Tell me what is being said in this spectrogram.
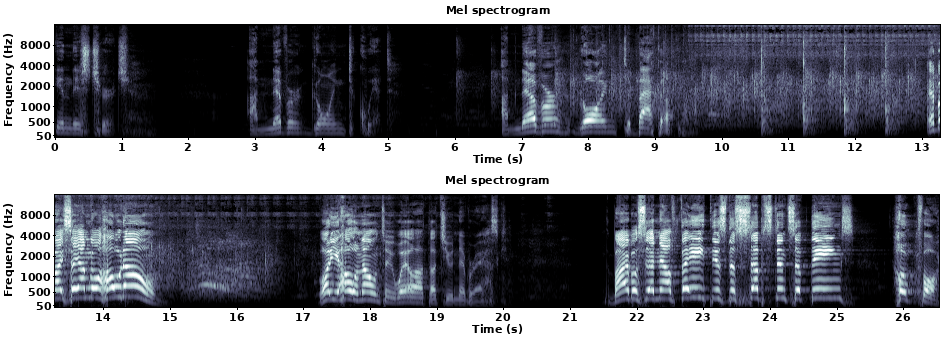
in this church. I'm never going to quit. I'm never going to back up. Everybody say, I'm going to hold on. What are you holding on to? Well, I thought you would never ask. The Bible said, Now faith is the substance of things hoped for,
